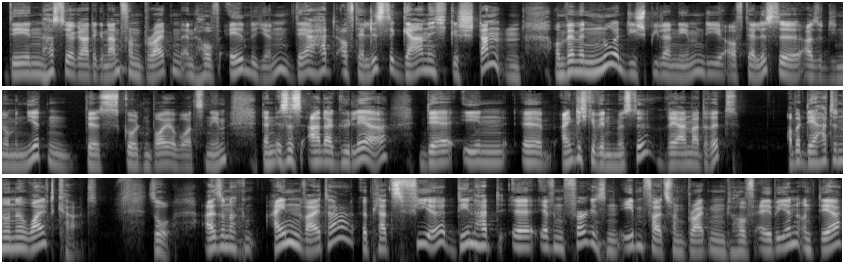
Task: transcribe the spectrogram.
den hast du ja gerade genannt von Brighton and Hove Albion, der hat auf der Liste gar nicht gestanden. Und wenn wir nur die Spieler nehmen, die auf der Liste, also die Nominierten des Golden Boy Awards nehmen, dann ist es Ada Güler, der ihn äh, eigentlich gewinnen müsste, Real Madrid, aber der hatte nur eine Wildcard. So, also noch einen weiter, äh, Platz 4, den hat äh, Evan Ferguson ebenfalls von Brighton und Hove Albion und der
